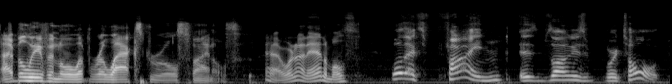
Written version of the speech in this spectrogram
I believe in l- relaxed rules finals. Yeah, we're not animals. Well, that's fine as long as we're told.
